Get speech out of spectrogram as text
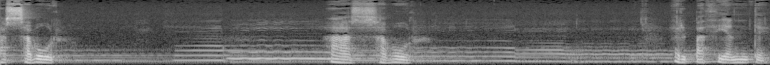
a sabor, a sabor, el paciente,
